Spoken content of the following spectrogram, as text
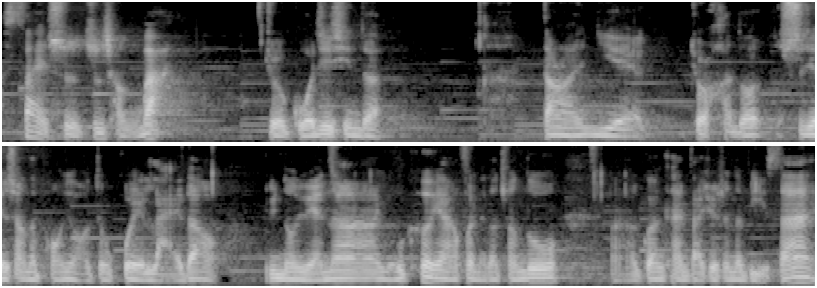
赛事之城吧，就是国际性的。当然也。就是很多世界上的朋友都会来到，运动员呐、游客呀，会来到成都啊观看大学生的比赛，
